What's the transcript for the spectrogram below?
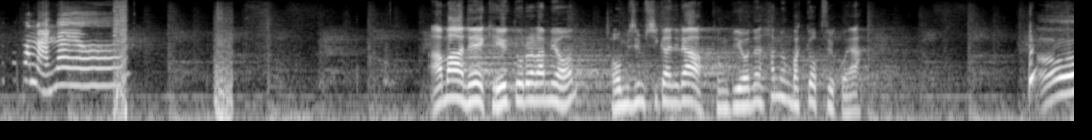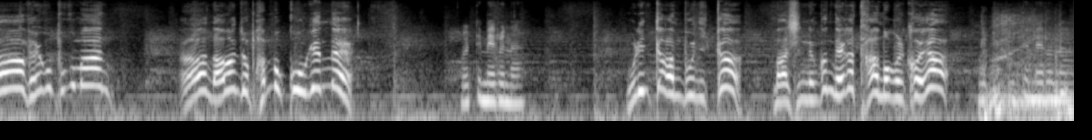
수고 많아요. 아마 내 계획대로라면 점심시간이라 경비원은 한 명밖에 없을 거야. 아, 배고프구만. 아, 나 먼저 밥 먹고 오겠네. 올때 메루나. 우린 깐부니까 맛있는 건 내가 다 먹을 거야. 올때 메루나.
